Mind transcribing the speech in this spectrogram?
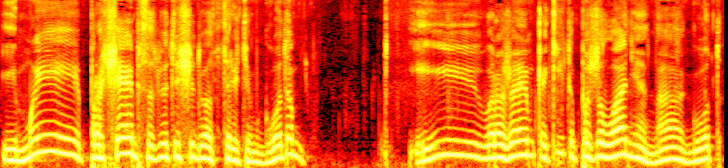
И мы прощаемся с 2023 годом и выражаем какие-то пожелания на год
